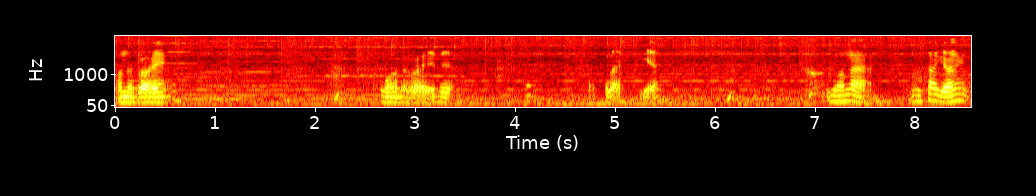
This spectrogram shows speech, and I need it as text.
On the right. One on the right of it. That's left, yeah. You on that? You can't get on it.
